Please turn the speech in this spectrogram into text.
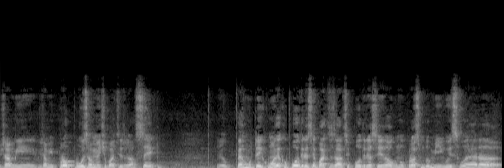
já me, já me propus realmente o batismo, eu aceito. Eu perguntei quando é que eu poderia ser batizado, se poderia ser algo no próximo domingo. Isso era,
